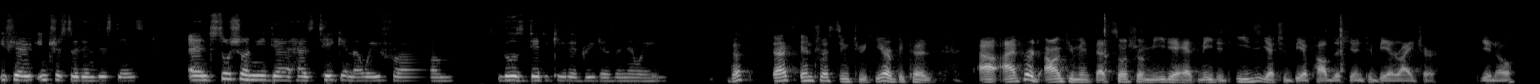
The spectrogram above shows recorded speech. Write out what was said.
if you're interested in these things, and social media has taken away from those dedicated readers in a way. That's that's interesting to hear because uh, I've heard arguments that social media has made it easier to be a publisher and to be a writer. You know,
